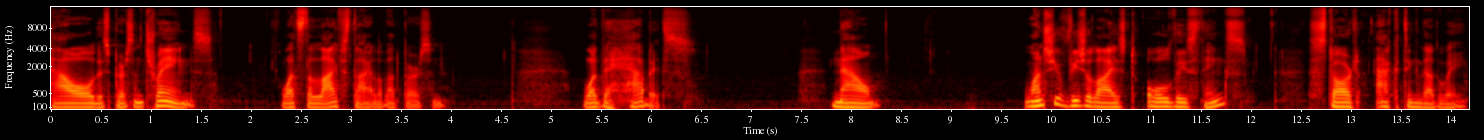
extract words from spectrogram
How this person trains? What's the lifestyle of that person? What the habits? Now, once you've visualized all these things, start acting that way.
